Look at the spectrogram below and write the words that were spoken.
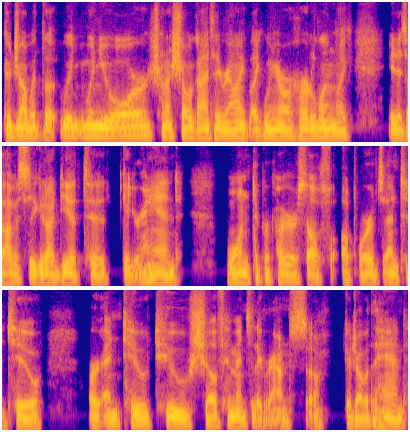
good job with the when when you are trying to shove a guy into the ground, like, like when you are hurdling, like it is obviously a good idea to get your hand one to propel yourself upwards, and to two or and two to shove him into the ground. So good job with the hand,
